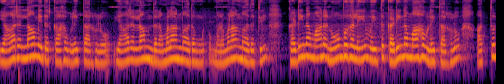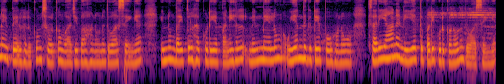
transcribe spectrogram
யாரெல்லாம் இதற்காக உழைத்தார்களோ யாரெல்லாம் இந்த ரமலான் மாதம் ரமலான் மாதத்தில் கடினமான நோன்புகளையும் வைத்து கடினமாக உழைத்தார்களோ அத்துணை பேர்களுக்கும் சொர்க்கம் வாஜிபாகணும்னு துவா செய்யுங்க. இன்னும் பைத்துல் ஹக்குடைய பணிகள் மென்மேலும் உயர்ந்துக்கிட்டே போகணும். சரியான நீயத்துப்படி கொடுக்கணும்னு துவா செய்யுங்க.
